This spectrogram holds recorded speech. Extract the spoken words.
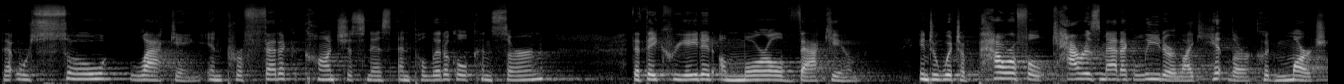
that were so lacking in prophetic consciousness and political concern that they created a moral vacuum into which a powerful, charismatic leader like Hitler could march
